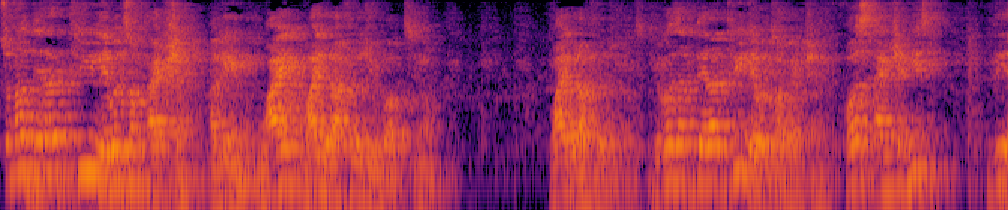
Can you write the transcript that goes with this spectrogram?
So now there are three levels of action. Again, why why graphology works? You know, why graphology works? Because there are three levels of action. First action is the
